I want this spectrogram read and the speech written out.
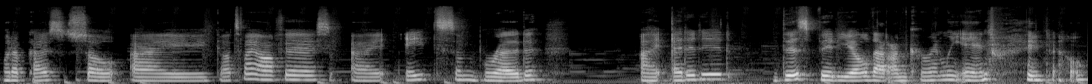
What up guys? So I got to my office, I ate some bread, I edited this video that I'm currently in right now,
